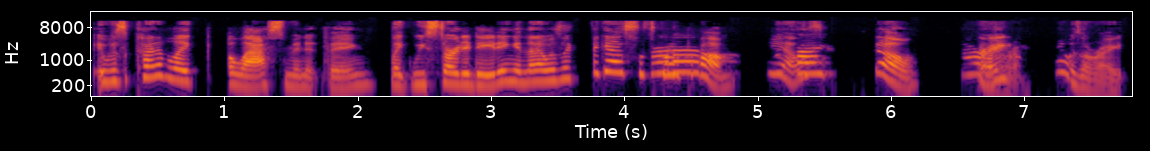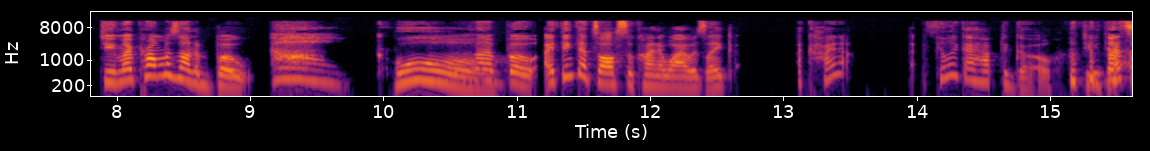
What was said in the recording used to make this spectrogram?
it was kind of like a last minute thing. Like we started dating, and then I was like, I guess let's go to prom. Yeah, let's go. All It was right. alright. It was all right, dude. My prom was on a boat. Cool. on a boat. I think that's also kind of why I was like, I kind of, I feel like I have to go. Dude, that's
